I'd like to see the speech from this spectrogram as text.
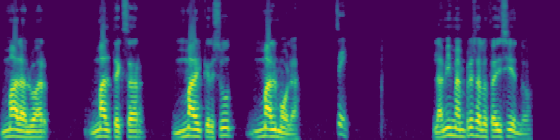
mal Aluar, mal Texar, mal Cresud, mal Mola. Sí. La misma empresa lo está diciendo.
